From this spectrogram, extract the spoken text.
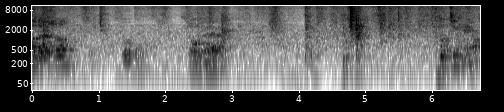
뭐 했어? 또 so that 또 찍네요.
